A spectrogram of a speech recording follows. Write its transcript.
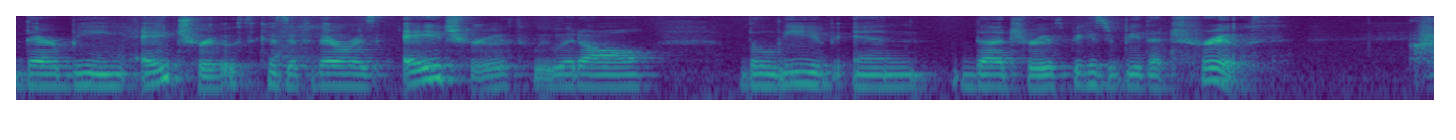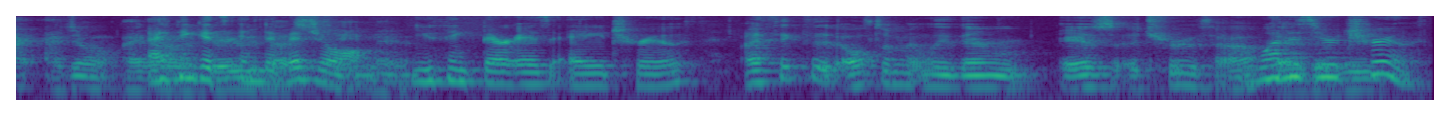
there being a truth because if there was a truth, we would all believe in the truth because it would be the truth. I, I don't. I, don't I think it's individual. You think there is a truth? I think that ultimately there is a truth out What is your we- truth?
